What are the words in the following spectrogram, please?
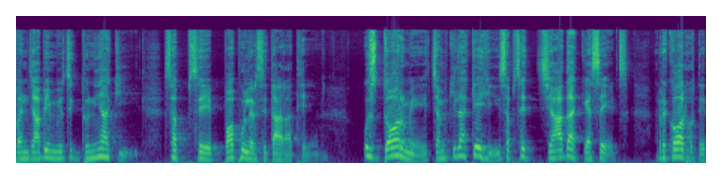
पंजाबी म्यूज़िक दुनिया की सबसे पॉपुलर सितारा थे। उस दौर में चमकीला के ही सबसे ज़्यादा कैसेट्स रिकॉर्ड होते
